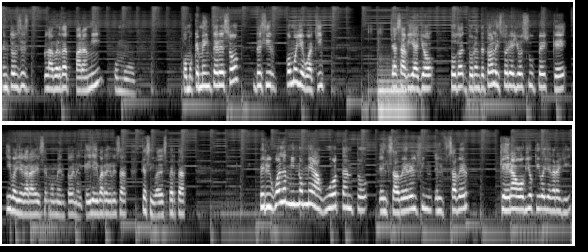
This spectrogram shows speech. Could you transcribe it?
entonces, la verdad, para mí como, como que me interesó decir cómo llegó aquí. Ya sabía yo, toda, durante toda la historia yo supe que iba a llegar a ese momento en el que ella iba a regresar, que se iba a despertar. Pero igual a mí no me aguó tanto el saber el fin, el saber que era obvio que iba a llegar allí,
